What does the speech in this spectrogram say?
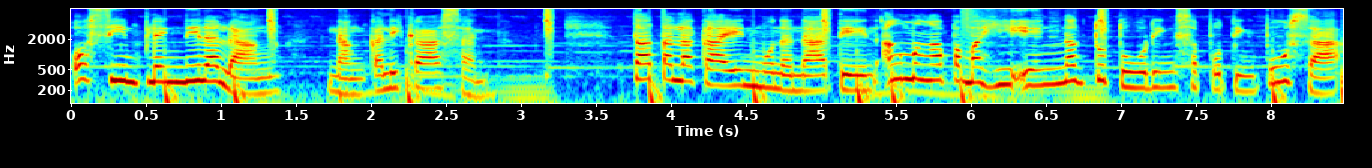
o simpleng nilalang ng kalikasan. Tatalakayin muna natin ang mga pamahiing nagtuturing sa puting pusa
